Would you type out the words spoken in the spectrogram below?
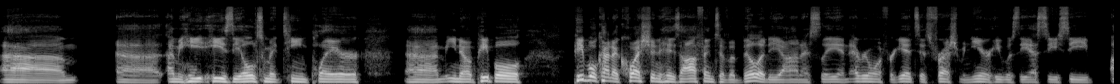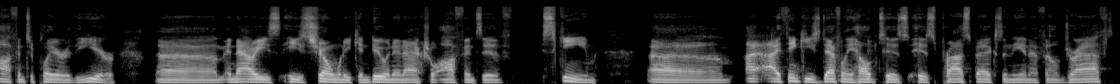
Um, uh, I mean, he he's the ultimate team player. Um, you know, people people kind of question his offensive ability, honestly, and everyone forgets his freshman year he was the SEC Offensive Player of the Year, um, and now he's he's shown what he can do in an actual offensive scheme. Um, I, I, think he's definitely helped his his prospects in the NFL draft.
